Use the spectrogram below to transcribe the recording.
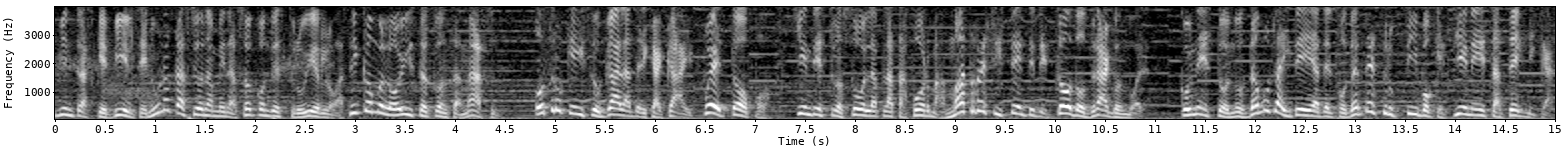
mientras que Bills en una ocasión amenazó con destruirlo, así como lo hizo con Zamasu. Otro que hizo gala del Hakai fue Topo, quien destrozó la plataforma más resistente de todo Dragon Ball, con esto nos damos la idea del poder destructivo que tiene esta técnica.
